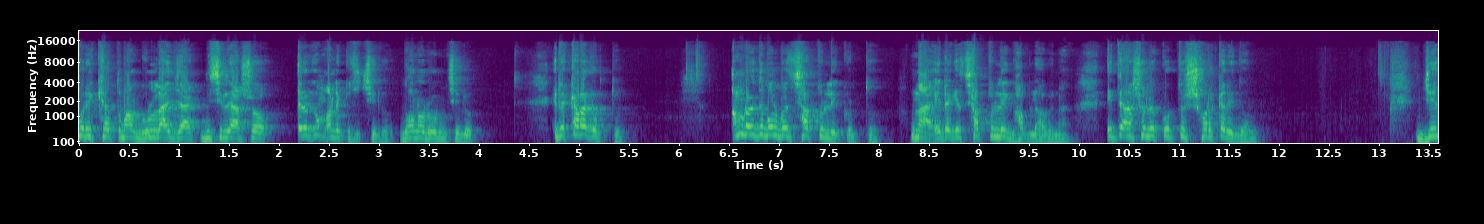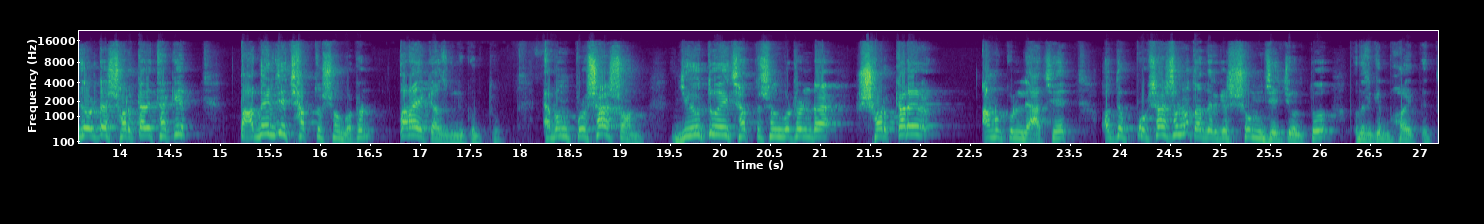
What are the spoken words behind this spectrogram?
পরীক্ষা তোমার গোল্লায় যাক, মিছিলে আসো, এরকম অনেক কিছু ছিল গণরুম ছিল। এটা কারা করতো? আমরা হয়তো বলব ছাত্রলীগ করতো। না, এটাকে ছাত্রলীগ ভাবলে হবে না। এটা আসলে করতো সরকারি দল। যে দলটা সরকারে থাকে, তাদের যে ছাত্র সংগঠন তারা এই কাজগুলি করত। এবং প্রশাসন, যেহেতু এই ছাত্র সংগঠনটা সরকারের আনুকূল্যে আছে অত প্রশাসনও তাদেরকে সমঝে চলতো, তাদেরকে ভয় পেত।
